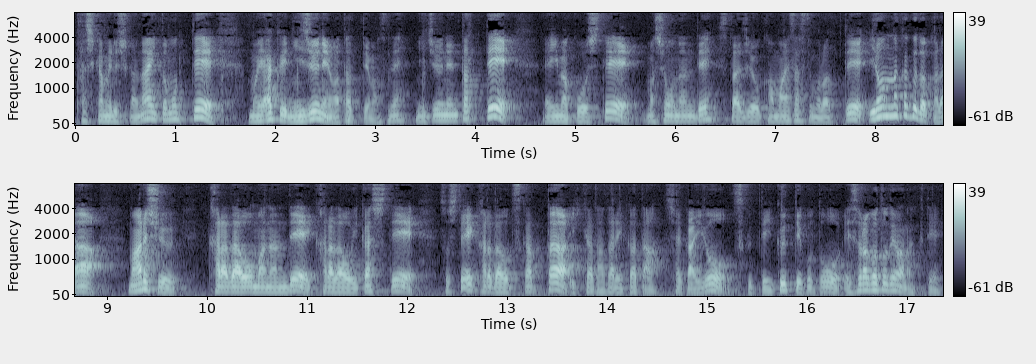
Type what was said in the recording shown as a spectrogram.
確かめるしかないと思ってもう約20年は経ってますね。20年経って今こうして、まあ、湘南でスタジオを構えさせてもらっていろんな角度から、まあ、ある種体を学んで体を生かしてそして体を使った生き方働き方社会を作っていくっていうことを絵空事ではなくて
